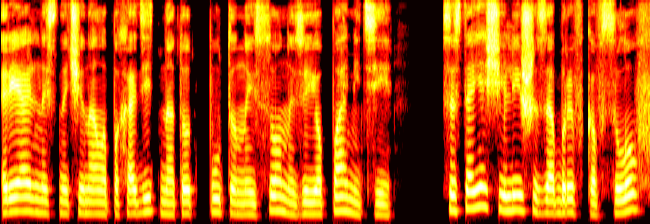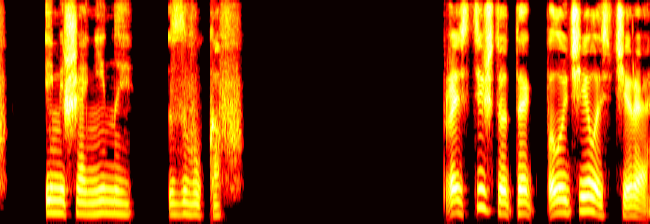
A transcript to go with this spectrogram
Реальность начинала походить на тот путанный сон из ее памяти, состоящий лишь из обрывков слов и мешанины звуков. «Прости, что так получилось вчера»,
